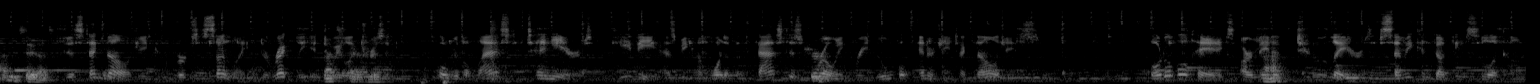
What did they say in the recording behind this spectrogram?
I would say that's, This technology converts sunlight directly into That's fair. electricity. Over the last 10 years, PV has become one of the fastest Sure. growing renewable energy technologies. Photovoltaics are made of two layers of semiconducting silicon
